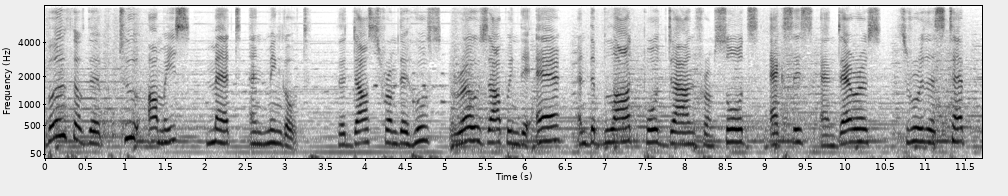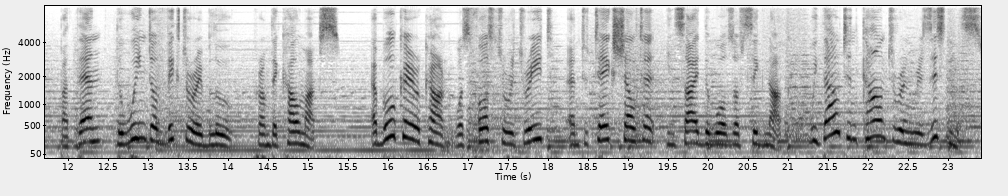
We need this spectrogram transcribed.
Both of the two armies met and mingled. The dust from the hoofs rose up in the air, and the blood poured down from swords, axes, and arrows through the steppe. But then the wind of victory blew from the Kalmaks. Abulkair Khan was forced to retreat and to take shelter inside the walls of Signak. Without encountering resistance,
